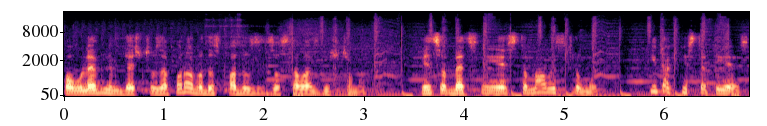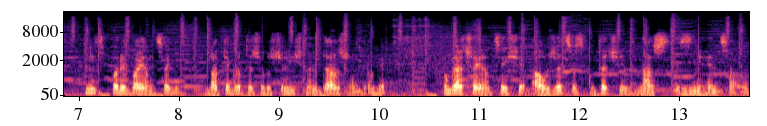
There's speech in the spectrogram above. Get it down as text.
po ulewnym deszczu zapora wodospadu została zniszczona, więc obecnie jest to mały strumyk. I tak niestety jest, nic porywającego. Dlatego też ruszyliśmy w dalszą drogę pogarszającej się aurze, co skutecznie nas zniechęcało.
